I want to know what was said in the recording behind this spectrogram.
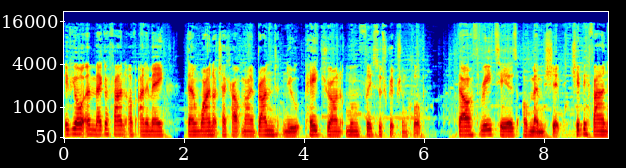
If you're a mega fan of anime, then why not check out my brand new Patreon monthly subscription club? There are three tiers of membership Chibi Fan,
